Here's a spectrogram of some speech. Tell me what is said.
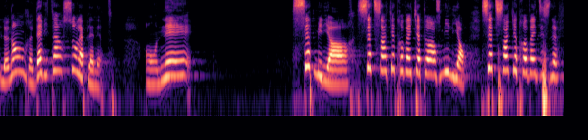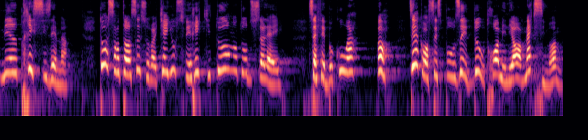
le nombre d'habitants sur la planète. On est 7 milliards 794 millions 799 000 précisément, tous entassés sur un caillou sphérique qui tourne autour du Soleil. Ça fait beaucoup, hein? Oh, dire qu'on s'est supposé 2 ou 3 milliards maximum.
